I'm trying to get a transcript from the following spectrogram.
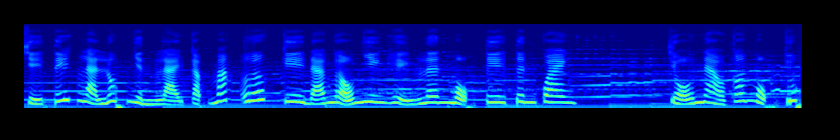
Chỉ tiếc là lúc nhìn lại cặp mắt ướt kia đã ngẫu nhiên hiện lên một tia tinh quang. Chỗ nào có một chút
